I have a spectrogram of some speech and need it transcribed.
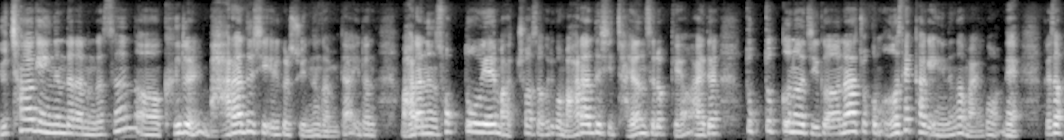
유창하게 읽는다는 것은 어, 글을 말하듯이 읽을 수 있는 겁니다. 이런 말하는 속도에 맞춰서 그리고 말하듯이 자연스럽게요. 아이들 뚝뚝 끊어지거나 조금 어색하게 읽는 거 말고 네. 그래서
